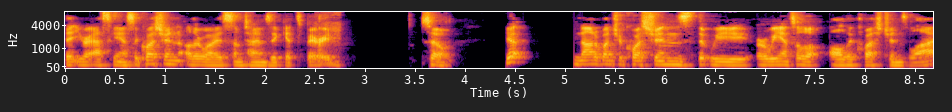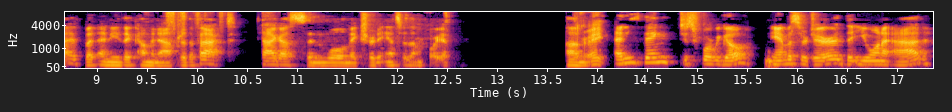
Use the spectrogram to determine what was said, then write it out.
that you're asking us a question. Otherwise, sometimes it gets buried. So, yep, not a bunch of questions that we, or we answer all the questions live, but any that come in after the fact, tag us and we'll make sure to answer them for you. Um, Great. Anything just before we go, Ambus or Jarod, that you want to add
